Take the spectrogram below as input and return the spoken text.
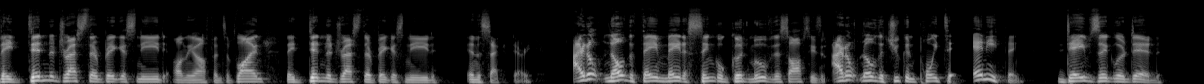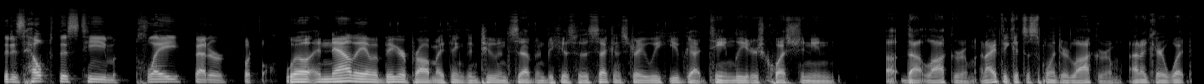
They didn't address their biggest need on the offensive line. They didn't address their biggest need in the secondary. I don't know that they made a single good move this offseason. I don't know that you can point to anything Dave Ziegler did that has helped this team play better football. Well, and now they have a bigger problem, I think, than two and seven because for the second straight week, you've got team leaders questioning uh, that locker room, and I think it's a splintered locker room. I don't care what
